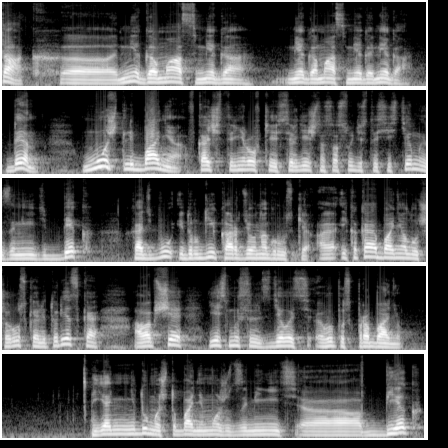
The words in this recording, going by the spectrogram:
так, э, мегамасс, мега, мегамасс, мега-мега. Дэн, может ли баня в качестве тренировки сердечно-сосудистой системы заменить бег, ходьбу и другие кардионагрузки? А, и какая баня лучше, русская или турецкая? А вообще есть мысль сделать выпуск про баню. Я не думаю, что баня может заменить э, бег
